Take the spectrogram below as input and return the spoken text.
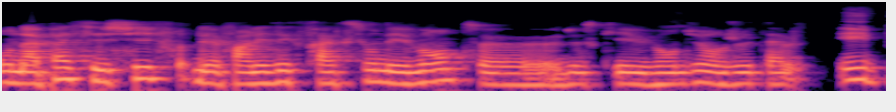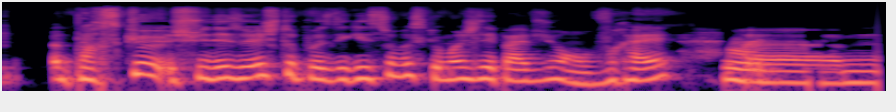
on n'a pas ces chiffres, enfin les extractions des ventes euh, de ce qui est vendu en jetable. Et parce que je suis désolée, je te pose des questions parce que moi je l'ai pas vu en vrai. Ouais. Euh,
